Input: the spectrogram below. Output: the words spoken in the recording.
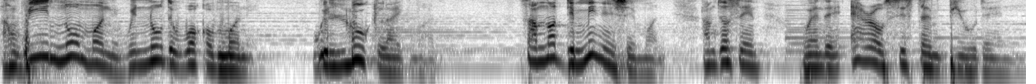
And we know money, we know the work of money, we look like money. So I'm not diminishing money. I'm just saying when the era of system building,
